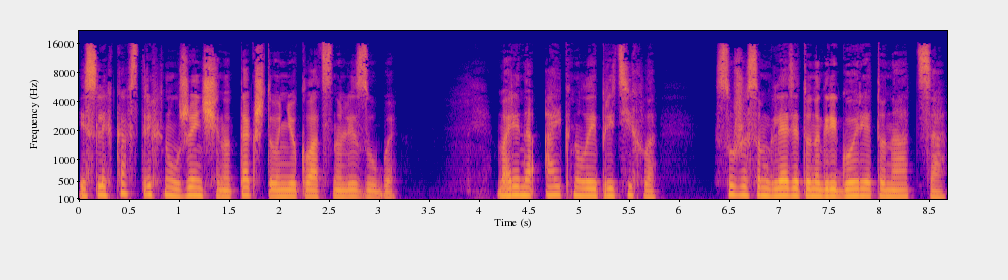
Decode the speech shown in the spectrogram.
и слегка встряхнул женщину так, что у нее клацнули зубы. Марина айкнула и притихла, с ужасом глядя то на Григория, то на отца.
